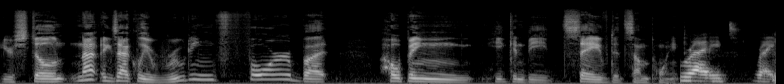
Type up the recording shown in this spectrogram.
you're still not exactly rooting for, but hoping he can be saved at some point. Right. Right.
